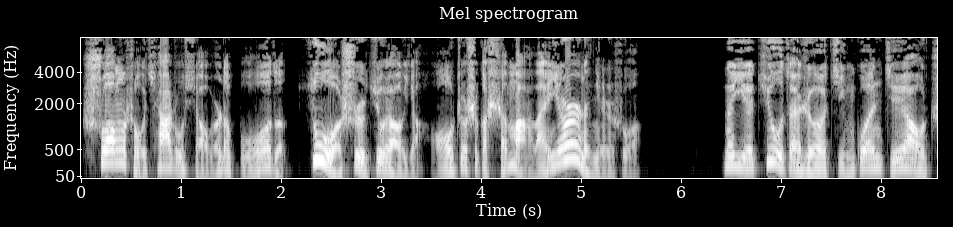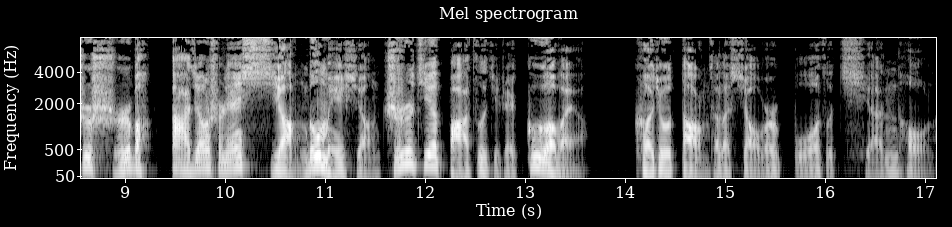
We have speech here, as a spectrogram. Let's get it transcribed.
双手掐住小文的脖子，作势就要咬。这是个神马玩意儿呢？您说？那也就在这警官解药之时吧。大江是连想都没想，直接把自己这胳膊呀，可就挡在了小文脖子前头了。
